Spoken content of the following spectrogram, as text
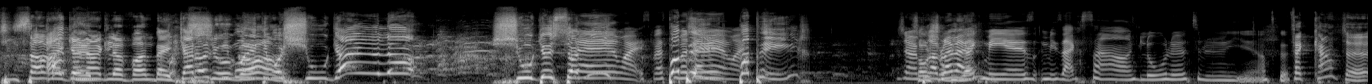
qui sort Ah, avec ben- un anglophone. Ben, Carole pis moi, on Sugar. était moi Sugar, là! Sugar Sonny! Euh, ouais, c'est pas pire! jamais, ouais. Pas pire! J'ai un Son problème avec mes, euh, mes accents anglo, là. Tu, le- en tout cas. Fait que quand. euh,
